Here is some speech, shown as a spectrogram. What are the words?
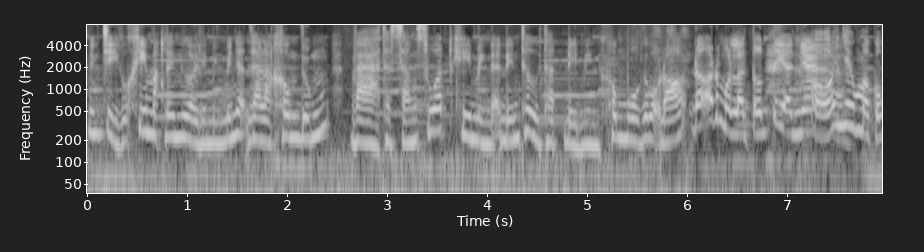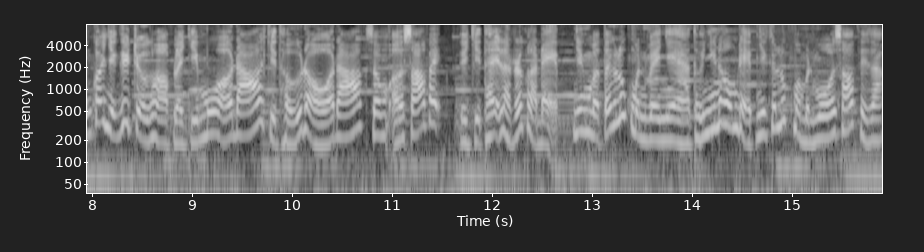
Nhưng chỉ có khi mặc lên người thì mình mới nhận ra là không đúng và thật sáng suốt khi mình đã đến thử thật để mình không mua cái bộ đó. Đỡ được một lần tốn tiền nha. Ủa nhưng mà cũng có những cái trường hợp là chị mua ở đó chị thử đồ ở đó xong ở shop ấy thì chị thấy là rất là đẹp. Nhưng mà tới lúc mình về nhà tự nhiên nó không đẹp như cái lúc mà mình mua ở shop thì sao?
